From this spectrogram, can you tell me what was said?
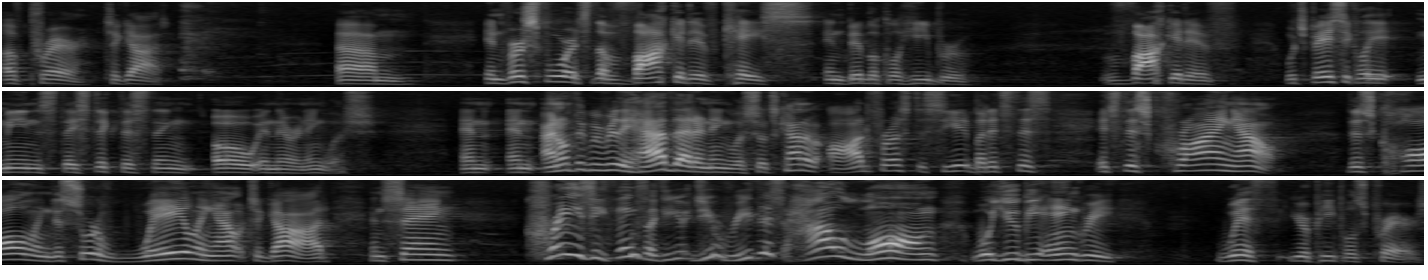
of prayer to God. Um, in verse 4, it's the vocative case in biblical Hebrew. Vocative, which basically means they stick this thing O in there in English. And, and I don't think we really have that in English, so it's kind of odd for us to see it, but it's this, it's this crying out, this calling, this sort of wailing out to God and saying crazy things like, do you, do you read this? How long will you be angry with your people's prayers?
